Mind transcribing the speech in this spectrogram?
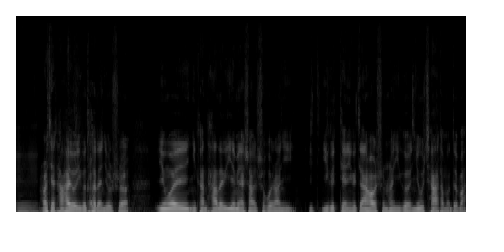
嗯，而且它还有一个特点就是，因为你看它这个页面上是会让你一一个点一个加号生成一个 new chat 嘛，对吧？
